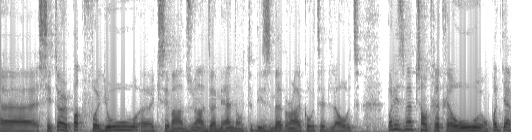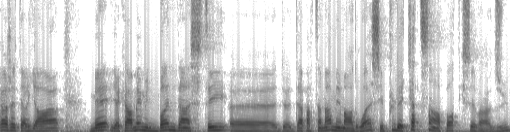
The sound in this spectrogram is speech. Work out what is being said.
Euh, C'était un portfolio euh, qui s'est vendu en domaine, donc tous des immeubles un à côté de l'autre. Pas des immeubles qui sont très, très hauts, n'ont pas de garage intérieur, mais il y a quand même une bonne densité d'appartements au même endroit. C'est plus de 400 portes qui s'est vendues.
